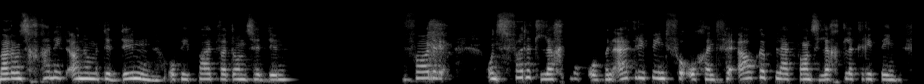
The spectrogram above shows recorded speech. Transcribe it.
Maar ons gaan net aan om te doen op die pad wat ons dit doen. Vader, ons vat dit ligtelik op en ek repent vir oggend vir elke plek waar ons ligtelik repent,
